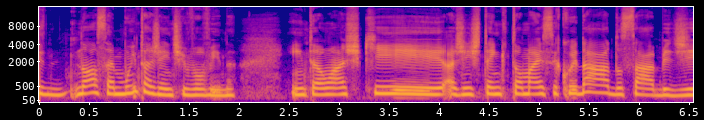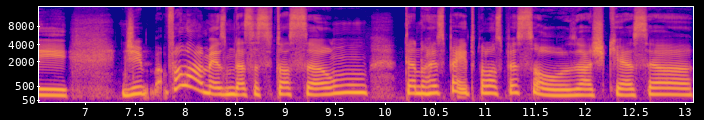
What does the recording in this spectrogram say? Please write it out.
e, nossa, é muita gente envolvida. Então, acho que a gente tem que tomar esse cuidado, sabe? De, de falar mesmo dessa situação, tendo respeito pelas pessoas. Eu acho que essa é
